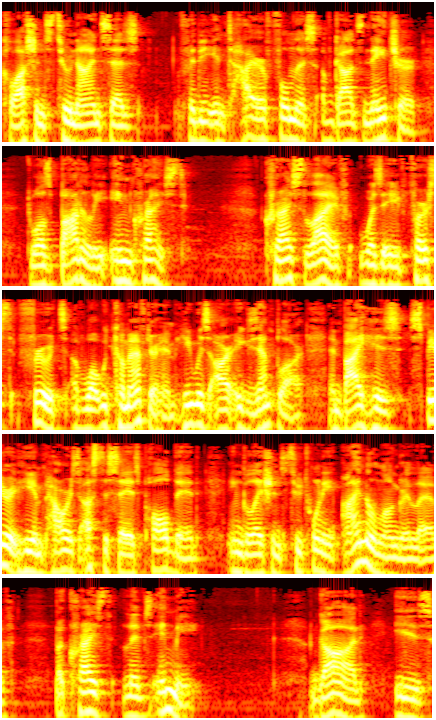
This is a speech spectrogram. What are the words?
Colossians 2 9 says, For the entire fullness of God's nature dwells bodily in Christ. Christ's life was a first fruits of what would come after him. He was our exemplar, and by his spirit he empowers us to say as Paul did in Galatians 2:20, I no longer live, but Christ lives in me. God is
